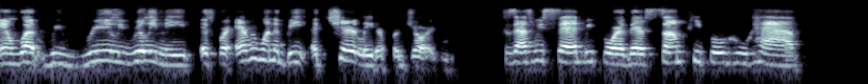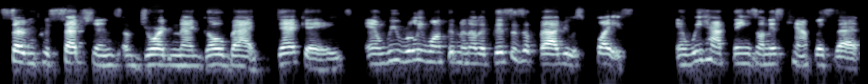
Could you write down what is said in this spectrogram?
And what we really, really need is for everyone to be a cheerleader for Jordan. Because as we said before, there's some people who have certain perceptions of Jordan that go back decades. And we really want them to know that this is a fabulous place. And we have things on this campus that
